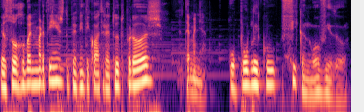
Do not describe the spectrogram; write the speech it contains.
Eu sou o Ruben Martins, do P24 é tudo por hoje. Até amanhã. O público fica no ouvido.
